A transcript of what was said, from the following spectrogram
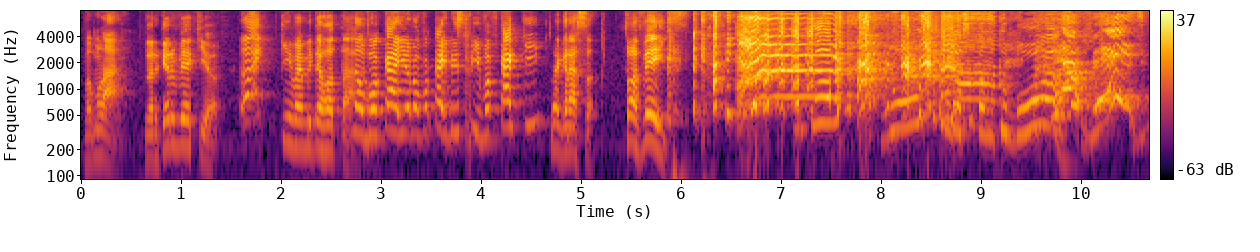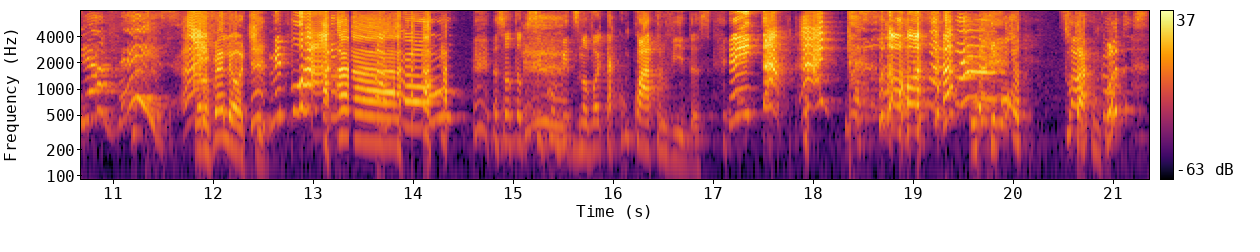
Vamos lá. Agora eu quero ver aqui, ó. Ai, Quem vai me derrotar? não vou cair, eu não vou cair no espinho, vou ficar aqui. Tia Graça, sua vez. Nossa, Tia Graça tá muito boa. Minha vez, minha vez! Agora o velhote. Me empurraram! Ah! Eu só tô com 5 vidas, não vou estar com 4 vidas. Eita! Ai! Nossa! o quê? Tu tá com quantos?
